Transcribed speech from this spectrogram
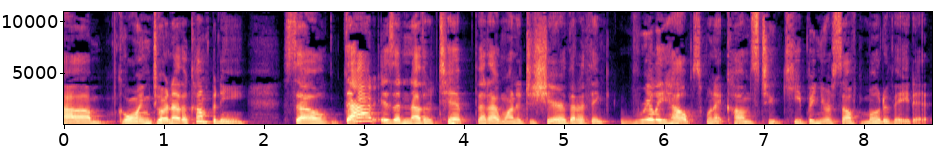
um, going to another company. So, that is another tip that I wanted to share that I think really helps when it comes to keeping yourself motivated.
